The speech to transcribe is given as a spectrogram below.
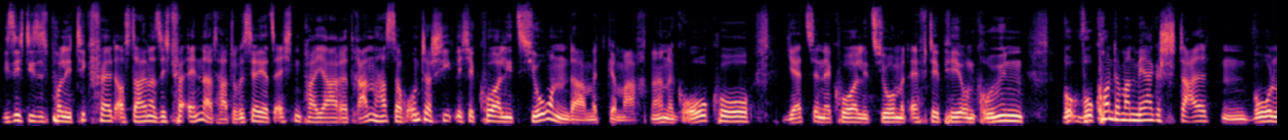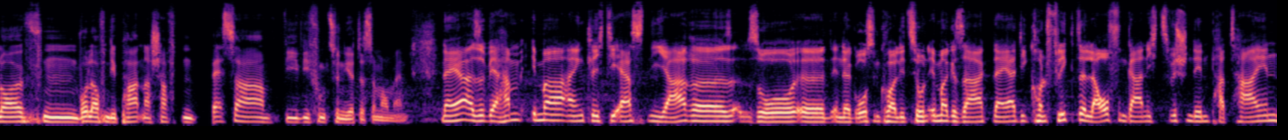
wie sich dieses Politikfeld aus deiner Sicht verändert hat. Du bist ja jetzt echt ein paar Jahre dran, hast auch unterschiedliche Koalitionen damit gemacht. Ne? Eine GroKo, jetzt in der Koalition mit FDP und Grünen. Wo, wo konnte man mehr gestalten? Wo laufen, wo laufen die Partnerschaften besser? Wie, wie funktioniert das im Moment? Naja, also wir haben immer eigentlich die ersten Jahre so äh, in der großen Koalition immer gesagt, naja, die Konflikte laufen gar nicht zwischen den Parteien,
